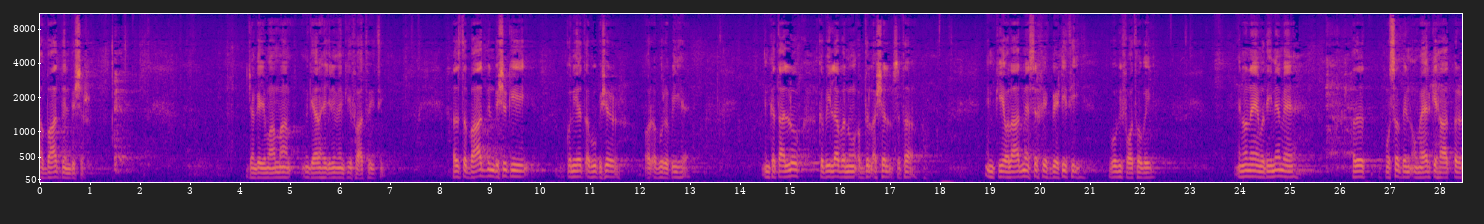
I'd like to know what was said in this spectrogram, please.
عباد بن بشر۔ جنگ یمامہ میں گیارہ ہجری میں ان کی وفات ہوئی تھی۔ حضرت عباد بن بشر کی کنیت ابو بشر اور ابو ربی ہے۔ ان کا تعلق قبیلہ بنو عبد الاشل سے تھا۔ ان کی اولاد میں صرف ایک بیٹی تھی، وہ بھی فوت ہو گئی۔ انہوں نے مدینہ میں حضرت مصحف بن عمیر کے ہاتھ پر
